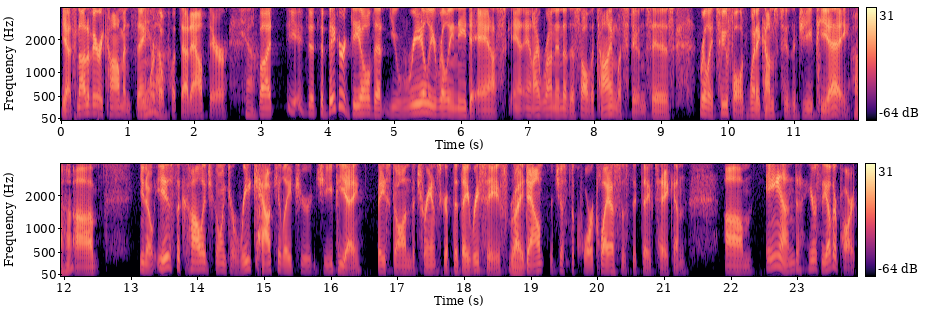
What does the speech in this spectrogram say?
yeah it's not a very common thing yeah. where they'll put that out there yeah. but the, the bigger deal that you really really need to ask and, and i run into this all the time with students is really twofold when it comes to the gpa uh-huh. Um, you know, is the college going to recalculate your GPA based on the transcript that they receive, right. down to just the core classes that they've taken? Um, and here's the other part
